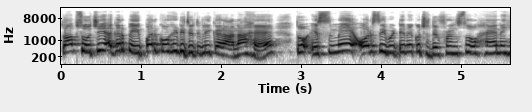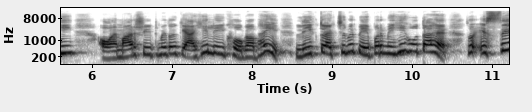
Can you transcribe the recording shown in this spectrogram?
तो आप सोचिए, अगर पेपर को ही डिजिटली कराना है तो इसमें और सीबीटी में कुछ डिफरेंस तो है नहीं। ओ शीट में तो क्या ही लीक होगा भाई? लीक तो एक्चुअल में पेपर में ही होता है। तो इससे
